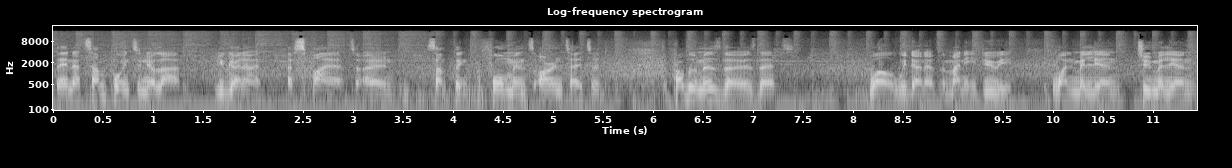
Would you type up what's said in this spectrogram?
then at some point in your life, you're going to aspire to own something performance orientated. The problem is though, is that, well, we don't have the money, do we? 1 million, 2 million,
